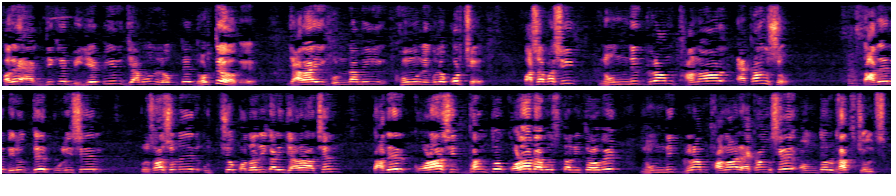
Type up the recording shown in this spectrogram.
ফলে একদিকে বিজেপির যেমন লোকদের ধরতে হবে যারা এই গুন্ডামি, খুন এগুলো করছে, পাশাপাশি নন্দীগ্রাম থানার একাংশ তাদের বিরুদ্ধে পুলিশের, প্রশাসনের উচ্চ পদাধিকারী যারা আছেন, তাদের কড়া সিদ্ধান্ত, কড়া ব্যবস্থা নিতে হবে। নন্দীগ্রাম থানার একাংশে অন্তর্ঘাত চলছে।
